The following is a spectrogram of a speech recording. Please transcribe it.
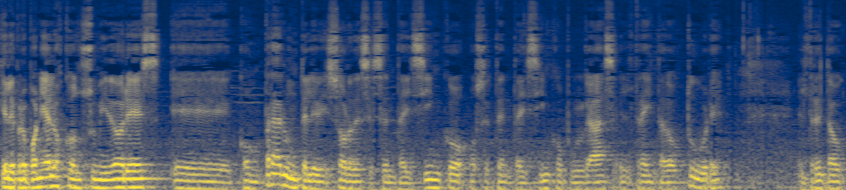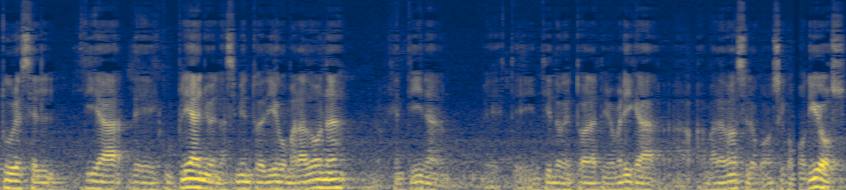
que le proponía a los consumidores eh, comprar un televisor de 65 o 75 pulgadas el 30 de octubre. El 30 de octubre es el día del cumpleaños, el nacimiento de Diego Maradona, en Argentina, este, entiendo que en toda Latinoamérica a Maradona se lo conoce como Dios.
